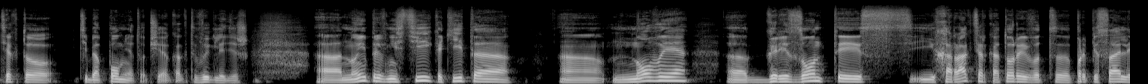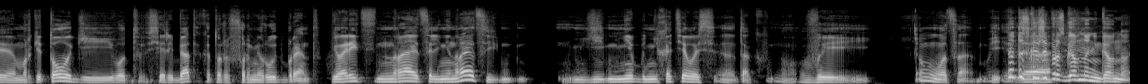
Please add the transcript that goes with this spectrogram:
тех, кто тебя помнит вообще, как ты выглядишь, а, но и привнести какие-то новые горизонты и характер, который вот прописали маркетологи и вот все ребята, которые формируют бренд. Говорить нравится или не нравится, мне бы не хотелось э, так ну, вы Умываться. Ну, ты скажи просто говно, не говно.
